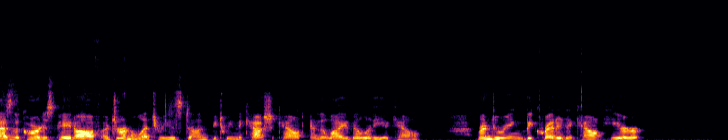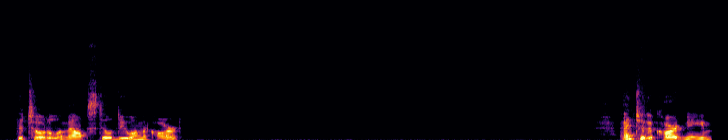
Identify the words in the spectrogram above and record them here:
as the card is paid off, a journal entry is done between the cash account and the liability account, rendering the credit account here the total amount still due on the card. Enter the card name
